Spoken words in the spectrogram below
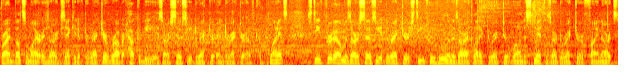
Brian Bunselmeyer is our Executive Director. Robert Huckabee is our Associate Director and Director of Compliance. Steve Prudhomme is our Associate Director. Steve Huhulan is our Athletic Director. Rhonda Smith is our Director of Fine Arts.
